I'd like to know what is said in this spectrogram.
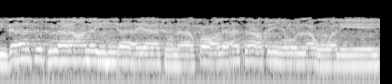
إذا تتلى عليه آياتنا قال أساطير الأولين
